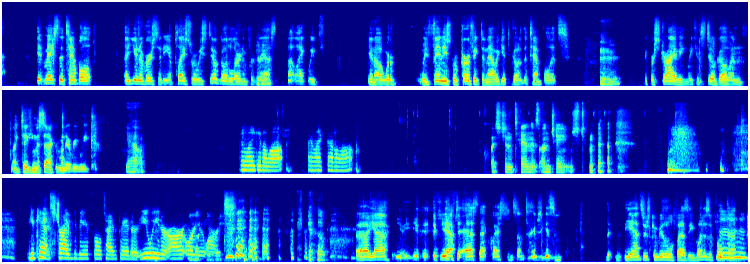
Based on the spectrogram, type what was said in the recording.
it makes the temple a university, a place where we still go to learn and progress. Mm-hmm. Not like we've, you know, we're we finished, we're perfect, and now we get to go to the temple. It's mm-hmm. if we're striving, we can still go and like taking the sacrament every week. Yeah. I like it a lot. I like that a lot. Question 10 is unchanged. you can't strive to be a full tithe payer. You either are or you aren't. yeah. Uh, yeah. You, you, if you have to ask that question, sometimes you get some, the, the answers can be a little fuzzy. What is a full tithe?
